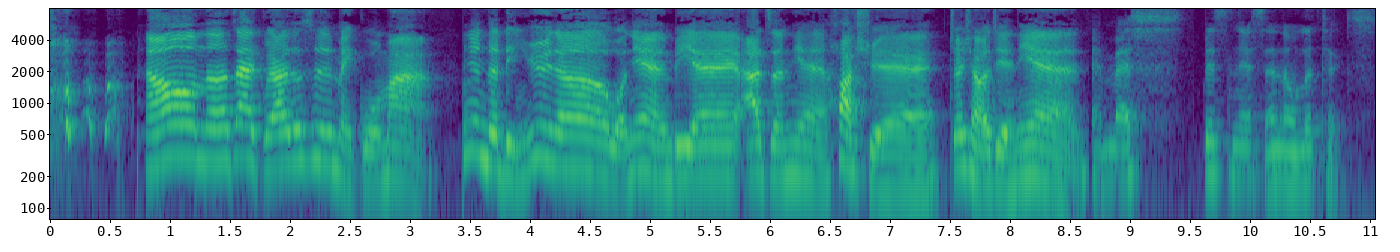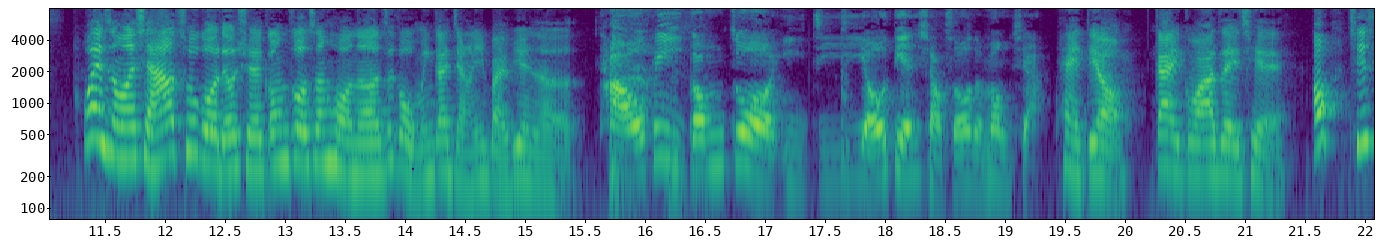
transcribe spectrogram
然后呢，在国家就是美国嘛。念的领域呢，我念 MBA，阿珍念化学，J 小姐念 MS Business Analytics。为什么想要出国留学、工作、生活呢？这个我们应该讲了一百遍了。逃避工作以及有点小时候的梦想。嘿，丢盖瓜这一切哦，其实。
